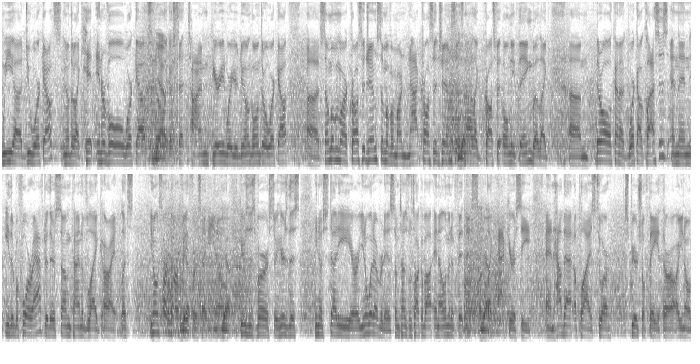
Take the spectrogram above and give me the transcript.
we uh, do workouts. You know, they're like HIIT interval workouts. You know, Yeah. like a set time period where you're doing going through a workout. Uh, some of them are CrossFit gyms. Some of them are not CrossFit gyms. So it's Yeah. not like CrossFit only thing, but like um, they're all kind of workout classes. And then either before or after, there's some kind of like, all right, let's you know let's talk about our faith Yeah. for a second. You know, here's this verse or here's this you know study or you know whatever it is. Sometimes we'll talk about an element of fitness like accuracy and how that applies to our spiritual faith or, or you know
